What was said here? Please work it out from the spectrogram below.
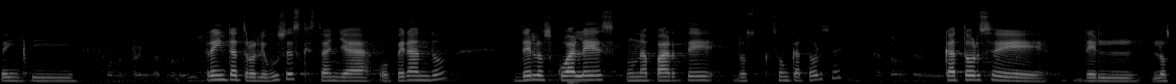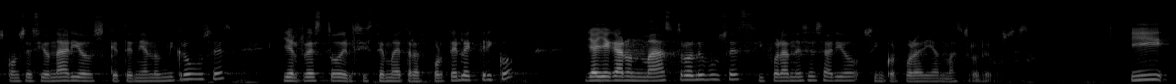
20, 30 trolebuses que están ya operando, de los cuales una parte, los, ¿son 14? 14 de los concesionarios que tenían los microbuses y el resto del sistema de transporte eléctrico. Ya llegaron más trolebuses, si fuera necesario se incorporarían más trolebuses. Y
